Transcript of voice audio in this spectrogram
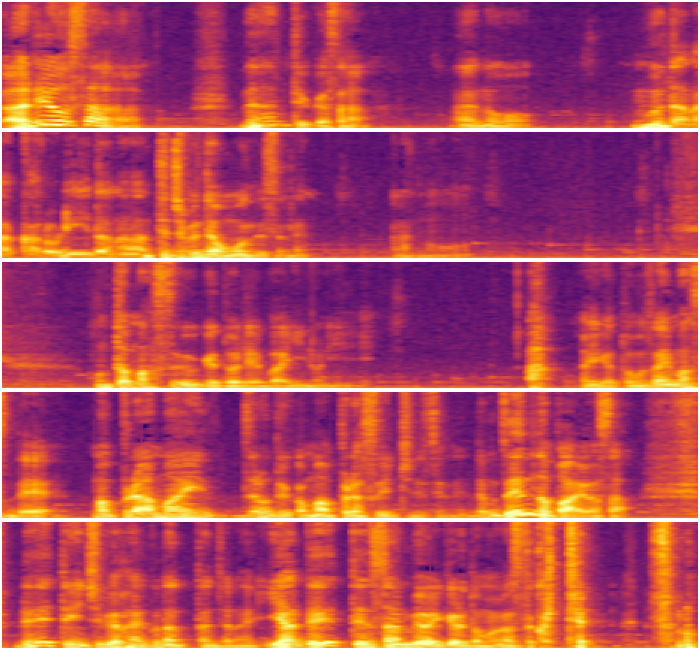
あれをさなんていうかさあの無駄なカロリーだなって自分では思うんですよね。あの本当はまっすぐ受け取ればいいのにあありがとうございますでまあプラマイゼロというかまあプラス1ですよね。でも善の場合はさ0.1秒早くなったんじゃない？いや0.3秒はいけると思いますとか言って その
